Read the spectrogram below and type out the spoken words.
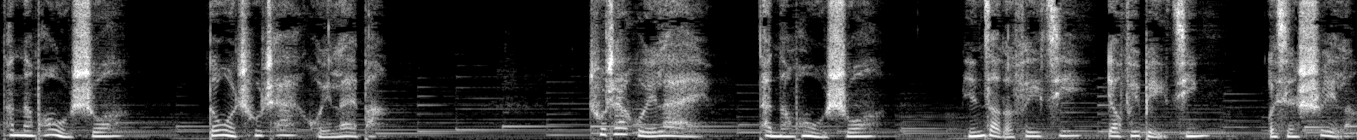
她男朋友说：“等我出差回来吧。”出差回来，她男朋友说：“明早的飞机要飞北京，我先睡了。”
